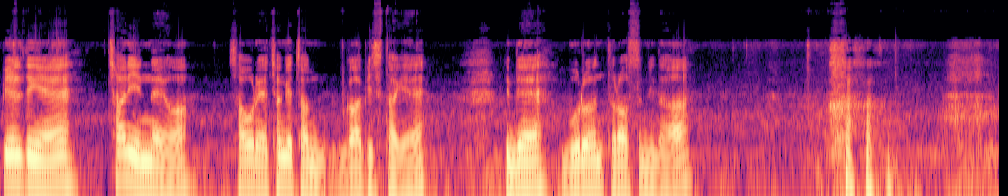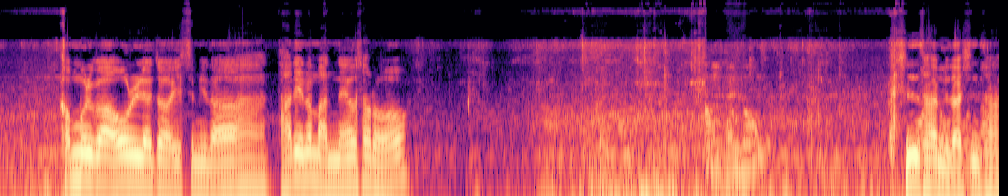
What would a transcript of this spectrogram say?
빌딩에 천이 있네요. 서울의 청계천과 비슷하게. 근데 물은 더럽습니다. 건물과 어울려져 있습니다. 다리는 많네요, 서로. 언어. 신사입니다, 신사.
